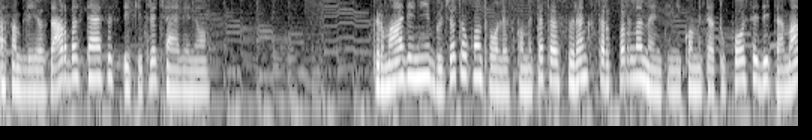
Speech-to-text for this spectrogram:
Asamblėjos darbas tęsis iki trečiadienio. Pirmadienį biudžeto kontrolės komitetas surenks tarp parlamentinį komitetų posėdį tema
